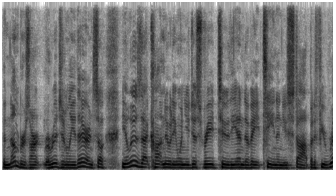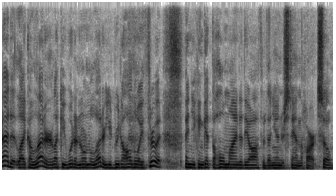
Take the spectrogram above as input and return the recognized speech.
the numbers aren't originally there. And so you lose that continuity when you just read to the end of 18 and you stop. But if you read it like a letter, like you would a normal letter, you'd read all the way through it and you can get the whole mind of the author, then you understand the heart. So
